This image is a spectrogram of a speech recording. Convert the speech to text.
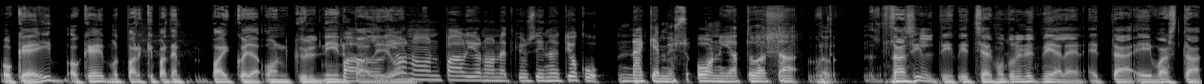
Okei, okei, mutta parkkipaten paikkoja on kyllä niin paljon. Paljon on, paljon on, että kyllä siinä nyt joku näkemys on. Ja tuota, Tämä on silti, itse asiassa tuli nyt mieleen, että ei vastaa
